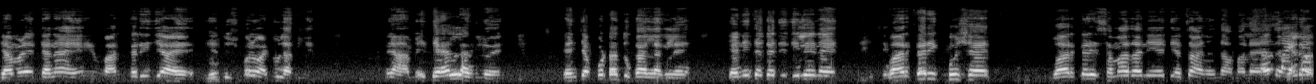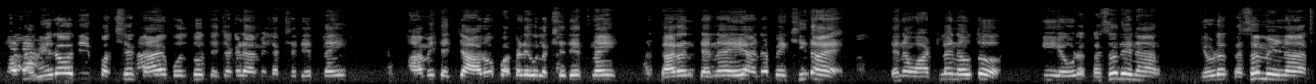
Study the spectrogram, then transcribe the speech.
त्यामुळे त्यांना हे वारकरी जे आहे हे दुश्मन वाटू लागले. आणि आम्ही द्यायला लागलोय. त्यांच्या पोटात दुखायला लागलंय. त्यांनी तर कधी दिले नाहीत. वारकरी खुश आहेत. वारकरी समाधानी आहेत याचा आनंद आम्हाला आहे. आता विरो- विरोधी पक्ष काय बोलतो त्याच्याकडे आम्ही लक्ष देत नाही. आम्ही त्यांच्या आरोपाकडे लक्ष देत नाही. कारण त्यांना हे अनपेक्षित आहे. त्यांना वाटलं नव्हतं की एवढं कसं देणार एवढं कसं मिळणार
